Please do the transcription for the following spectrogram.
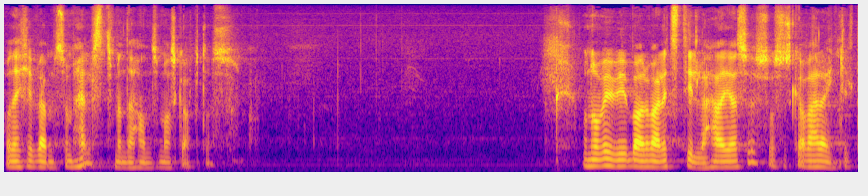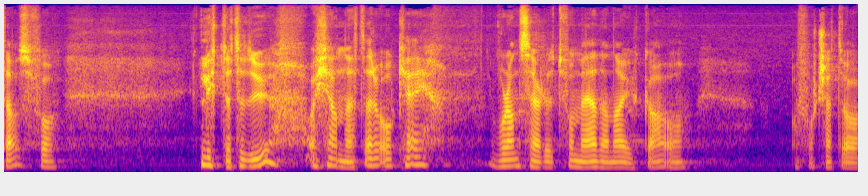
Og det er ikke hvem som helst, men det er han som har skapt oss. Og Nå vil vi bare være litt stille her, Jesus, og så skal hver enkelt av oss få lytte til du og kjenne etter. Ok, hvordan ser det ut for meg denne uka å, fortsette å,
